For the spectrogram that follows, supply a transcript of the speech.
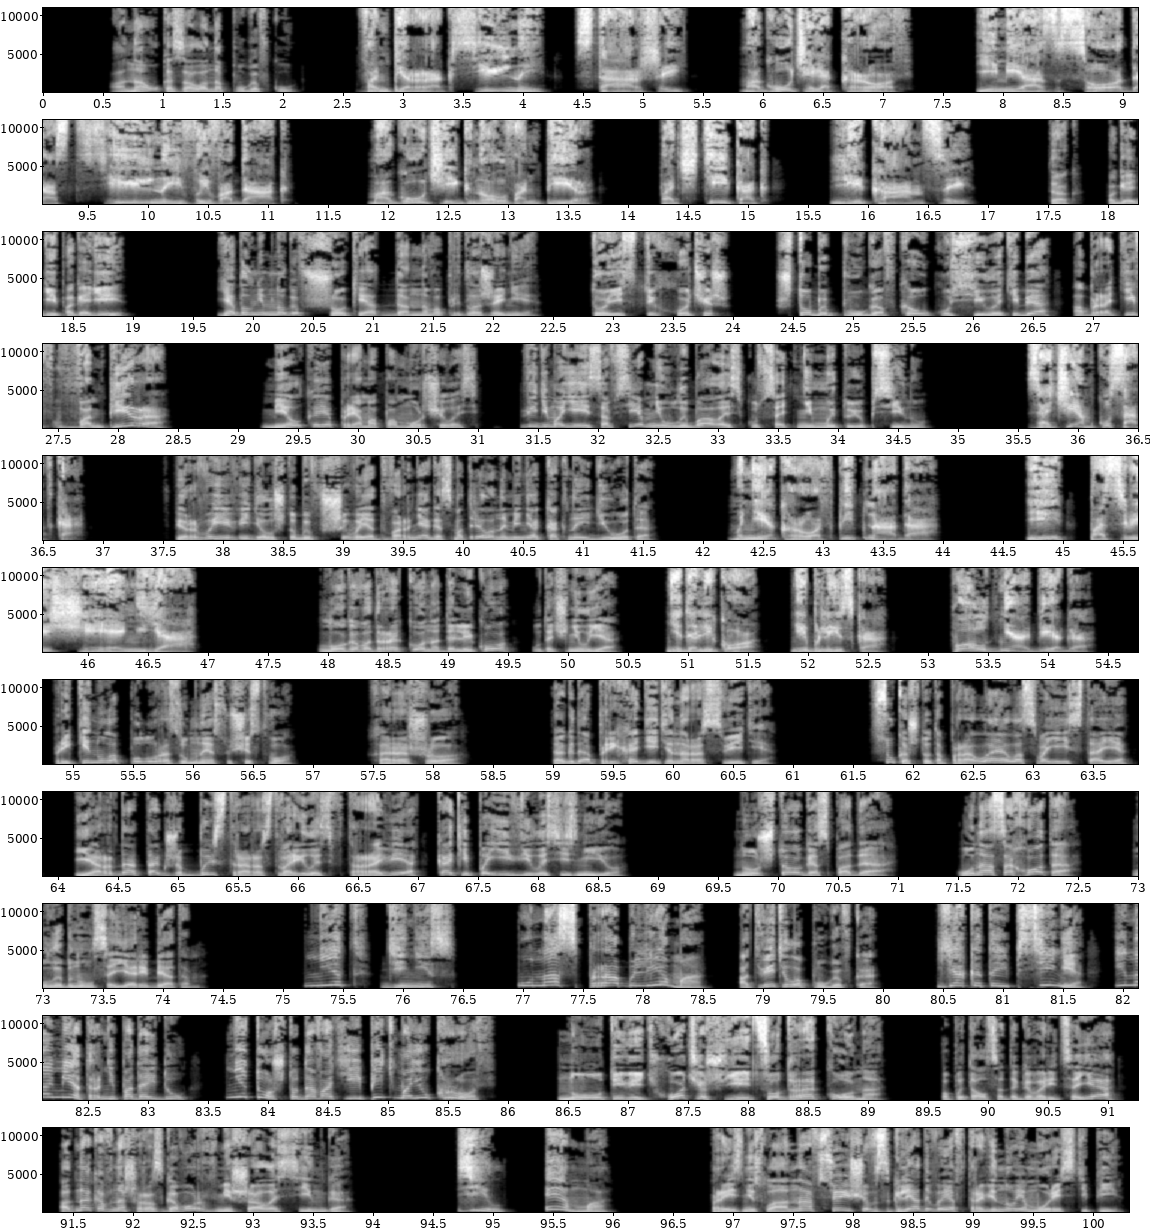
Она указала на пуговку. Вампирак сильный, старший, могучая кровь, и Миазсо даст сильный выводак. Могучий гнол-вампир, почти как ликанцы. Так, погоди, погоди. Я был немного в шоке от данного предложения. То есть ты хочешь, чтобы пуговка укусила тебя, обратив в вампира? Мелкая прямо поморщилась. Видимо, ей совсем не улыбалось кусать немытую псину. «Зачем, кусатка?» Впервые видел, чтобы вшивая дворняга смотрела на меня, как на идиота. «Мне кровь пить надо. И посвящения». «Логово дракона далеко?» — уточнил я. «Недалеко, не близко. Полдня бега», — прикинуло полуразумное существо. «Хорошо. Тогда приходите на рассвете». Сука что-то пролаяла своей стае, и орда так же быстро растворилась в траве, как и появилась из нее. «Ну что, господа, у нас охота!» — улыбнулся я ребятам. «Нет, Денис, у нас проблема!» — ответила пуговка. «Я к этой псине и на метр не подойду, не то что давать ей пить мою кровь!» «Ну, ты ведь хочешь яйцо дракона?» Попытался договориться я, однако в наш разговор вмешалась Синга. Зил, Эмма!» произнесла она, все еще взглядывая в травяное море степи.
